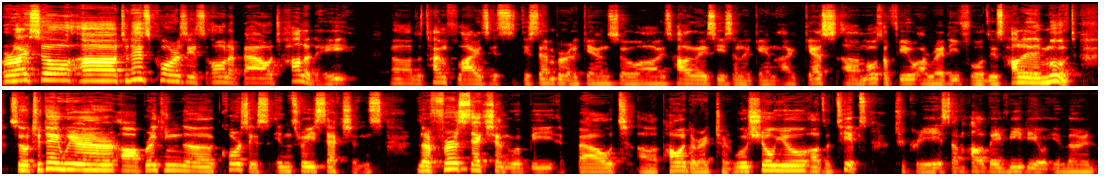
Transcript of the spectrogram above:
All right, so today's course is all about holiday uh, the time flies. It's December again, so uh, it's holiday season again. I guess uh, most of you are ready for this holiday mood. So today we're uh, breaking the courses in three sections. The first section will be about uh, PowerDirector. We'll show you the tips to create some holiday video even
